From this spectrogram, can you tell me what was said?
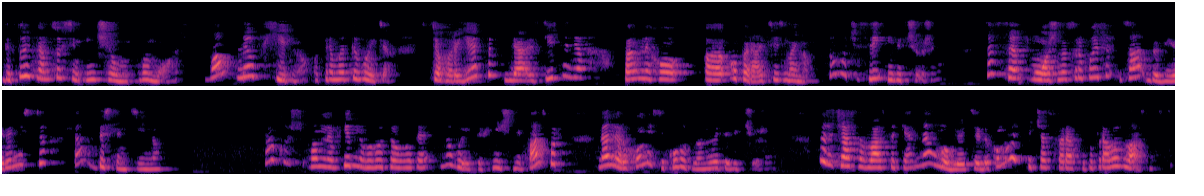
диктують нам зовсім інші вимоги. Вам необхідно отримати витяг з цього реєстру для здійснення певних е, операцій з майном, в тому числі і відчуження. Це все можна зробити за довіреністю та дистанційно. Також вам необхідно виготовити новий технічний паспорт на нерухомість, яку ви плануєте відчужувати. Дуже часто власники не оновлюють цей документ під час переходу права власності,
